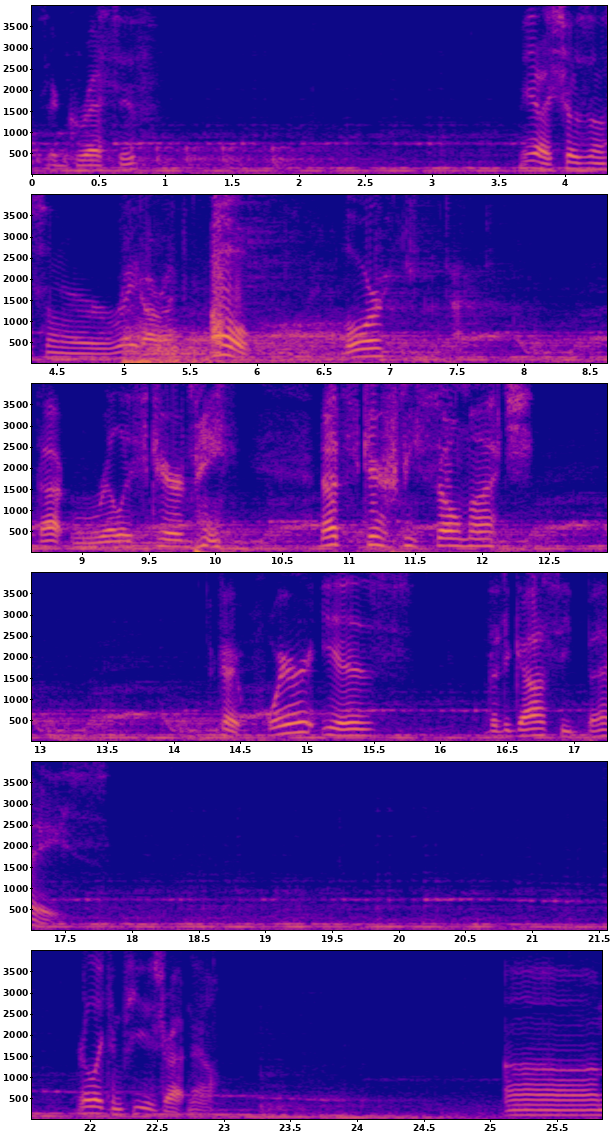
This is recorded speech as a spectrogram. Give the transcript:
It's aggressive. Yeah, it shows us on our radar right there. Oh! Lord. That really scared me. That scared me so much. Okay, where is the Degasi base? Really confused right now. Um...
